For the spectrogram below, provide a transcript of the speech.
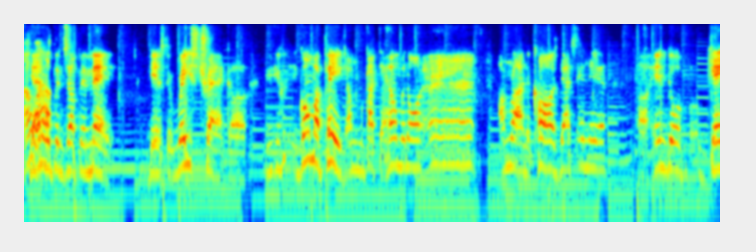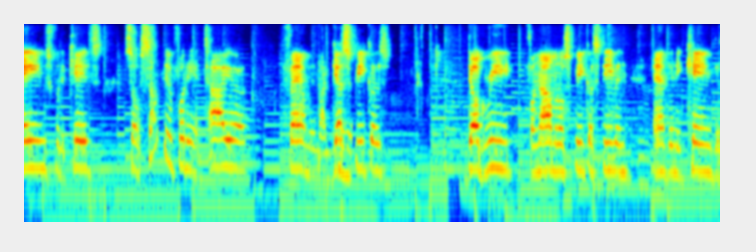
Oh, that wow. opens up in May. There's the racetrack. Uh, you, you, go on my page. I'm got the helmet on. I'm riding the cars. That's in there. Uh, indoor games for the kids. So something for the entire family. My guest mm-hmm. speakers, Doug Reed, phenomenal speaker. Stephen Anthony King.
